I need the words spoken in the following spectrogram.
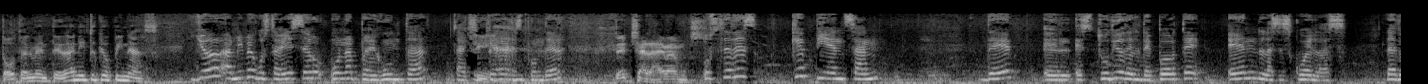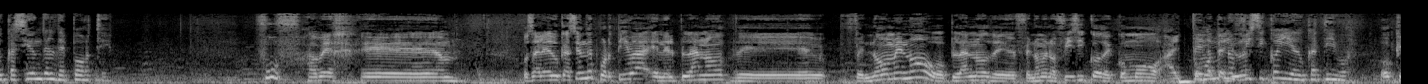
Totalmente. Dani, ¿tú qué opinas? Yo, a mí me gustaría hacer una pregunta a quien Sí. quiera responder. Échala, vamos. ¿Ustedes qué piensan de el estudio del deporte en las escuelas? La educación del deporte. Uf, a ver, eh, o sea, la educación deportiva en el plano de fenómeno o plano de fenómeno físico, de cómo, ay, cómo te Fenómeno ayuda. físico y educativo. Ok.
